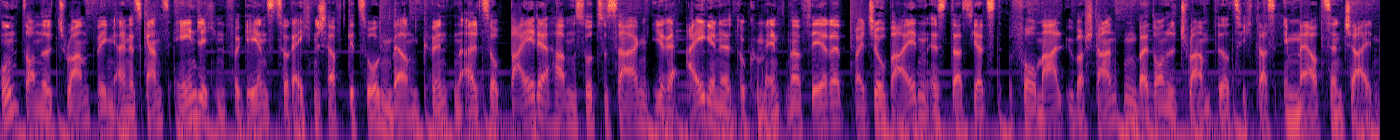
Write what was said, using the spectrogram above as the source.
und Donald Trump wegen eines ganz ähnlichen Vergehens zur Rechenschaft gezogen werden könnten. Also beide haben sozusagen ihre eigene Dokumentenaffäre. Bei Joe Biden ist das jetzt formal überstanden. Bei Donald Trump wird sich das im März entscheiden.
